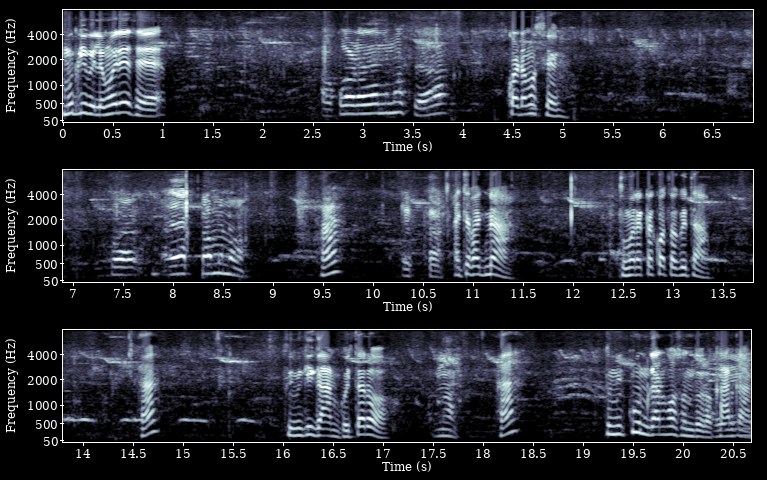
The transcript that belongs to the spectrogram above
মুরগি বিলে মরেছে অপরাধ নিমছে কটা মরছে? একটা মনে হ্যাঁ। একটা। আচ্ছা তোমার একটা কথা কইতাম। হ্যাঁ? তুমি কি গান কইতার? না। হ্যাঁ? তুমি কোন গান পছন্দ করো? কার গান?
